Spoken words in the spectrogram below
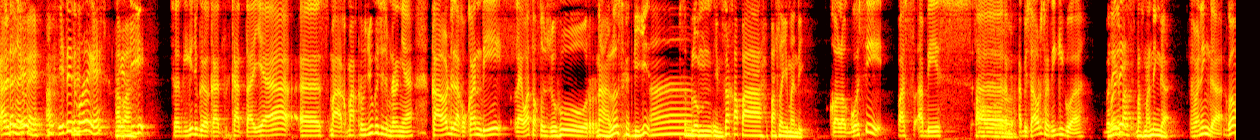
Ada juga ya? ya? Itu itu boleh gak ya? Sikat Apa? gigi. Sikat gigi juga kat- katanya eh, mak- makruh juga sih sebenarnya kalau dilakukan di lewat waktu zuhur. nah lu sikat gigi sebelum imsak apa pas lagi mandi Kalau gue sih pas abis eh, abis sahur sikat gigi gue. berarti Gua sih- pas pas mandi nggak Pas mandi enggak? Gue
